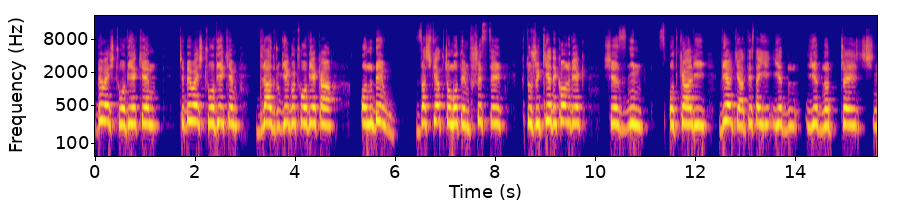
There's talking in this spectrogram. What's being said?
byłeś człowiekiem, czy byłeś człowiekiem dla drugiego człowieka. On był. Zaświadczą o tym wszyscy, którzy kiedykolwiek się z nim spotkali. Wielki artysta i jedn, jednocześnie,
